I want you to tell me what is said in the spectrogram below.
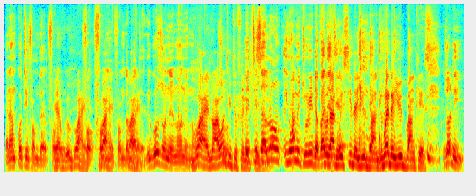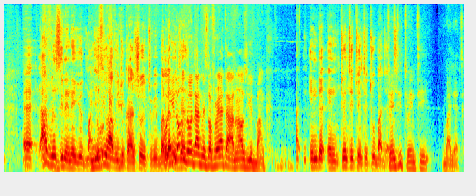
And I'm quoting from the from, Yeah, go- go ahead. for- Go from, ahead. from the Go budget. ahead. It goes on and on and on. Go ahead. No, I want you to finish It is a long. You want me to read the budget? So that we see the youth bank, where the youth bank is. Johnny, uh, I haven't seen any youth bank. if you have it, you can show it to me. But Oh, let you don't just know that Mr. Ofori-Atta announced youth bank in the in 2022 budget. 2020 budget.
